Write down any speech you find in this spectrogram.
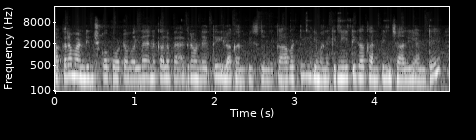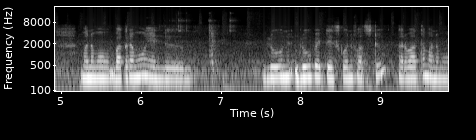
బకరం అంటించుకోకపోవటం వల్ల వెనకాల బ్యాక్గ్రౌండ్ అయితే ఇలా కనిపిస్తుంది. కాబట్టి ఇది మనకి నీట్గా కనిపించాలి అంటే మనము బకరము అండ్ గ్లూ గ్లూ పెట్టేసుకొని ఫస్ట్ తర్వాత మనము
